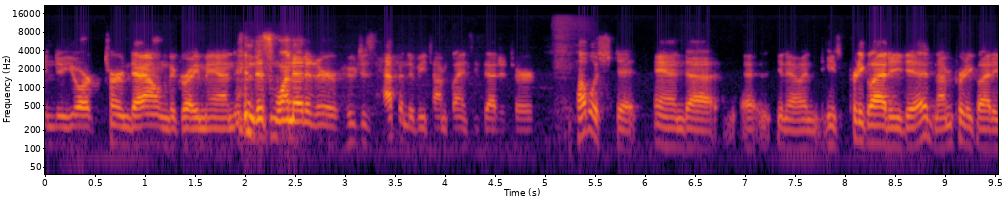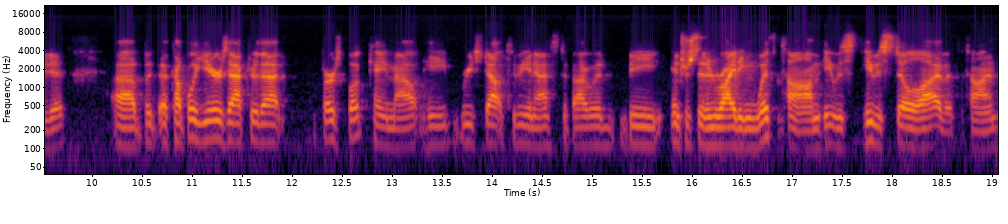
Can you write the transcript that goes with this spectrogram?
in New York turned down The Gray Man. And this one editor, who just happened to be Tom Clancy's editor, published it. And, uh, uh, you know, and he's pretty glad he did. And I'm pretty glad he did. Uh, but a couple years after that first book came out, he reached out to me and asked if I would be interested in writing with Tom. He was, he was still alive at the time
